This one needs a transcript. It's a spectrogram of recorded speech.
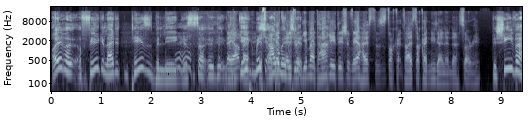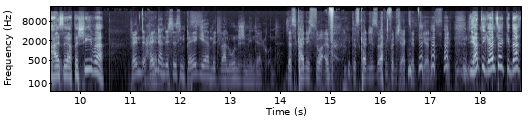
eure fehlgeleiteten Thesen belegen. Es ist doch, äh, die, Naja, gegen aber mich ehrlich, wenn jemand Harry de Chever heißt, das ist doch, das heißt doch kein Niederländer. Sorry. Der Schiever heißt er ja auch, der Schiever. Wenn, wenn, dann ist es ein Belgier mit wallonischem Hintergrund. Das kann ich so einfach, das kann ich so einfach nicht akzeptieren. Das. Ihr habt die ganze Zeit gedacht,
